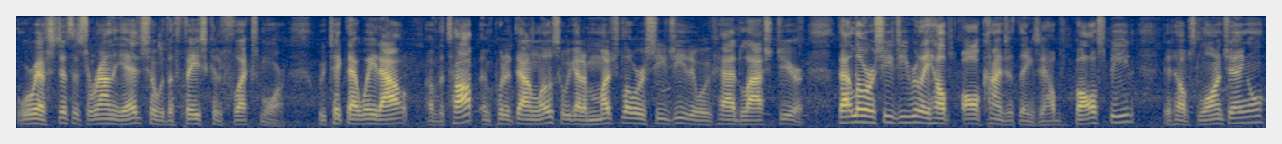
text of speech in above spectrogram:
where we have stiffness around the edge so the face can flex more. We take that weight out of the top and put it down low so we got a much lower CG than we've had last year. That lower CG really helps all kinds of things. It helps ball speed, it helps launch angle,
